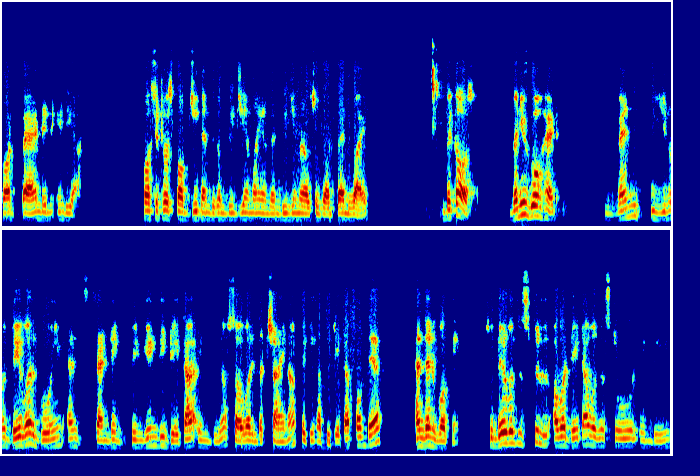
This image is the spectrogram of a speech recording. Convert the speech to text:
got banned in india first it was pubg then become bgmi and then bgmi also got banned why because when you go ahead when you know they were going and sending pinging the data in you know server in the china picking up the data from there and then working. So there was still our data was stored in the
